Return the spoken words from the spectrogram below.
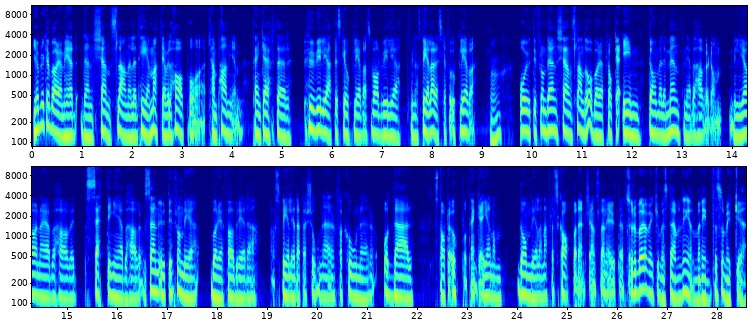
Jag brukar börja med den känslan eller temat jag vill ha på kampanjen. Tänka efter hur vill jag att det ska upplevas? Vad vill jag att mina spelare ska få uppleva? Mm. Och utifrån den känslan då börja plocka in de elementen jag behöver, de miljöerna jag behöver, settingen jag behöver. Sen utifrån det börja förbereda spelledarpersoner, faktioner och där starta upp och tänka igenom de delarna för att skapa den känslan jag är ute efter. Så du börjar mycket med stämningen, men inte så mycket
